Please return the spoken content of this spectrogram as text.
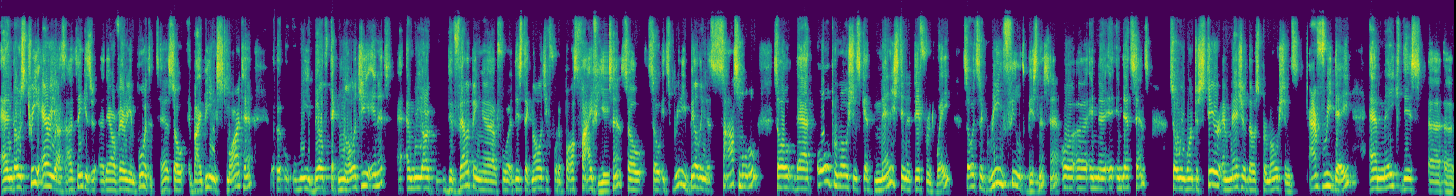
And those three areas, I think, is uh, they are very important. eh? So by being smart, eh, we build technology in it, and we are developing uh, for this technology for the past five years. eh? So, so it's really building a SaaS model so that all promotions get managed in a different way. So it's a greenfield business, or uh, in in that sense. So we want to steer and measure those promotions every day and make these uh, uh,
